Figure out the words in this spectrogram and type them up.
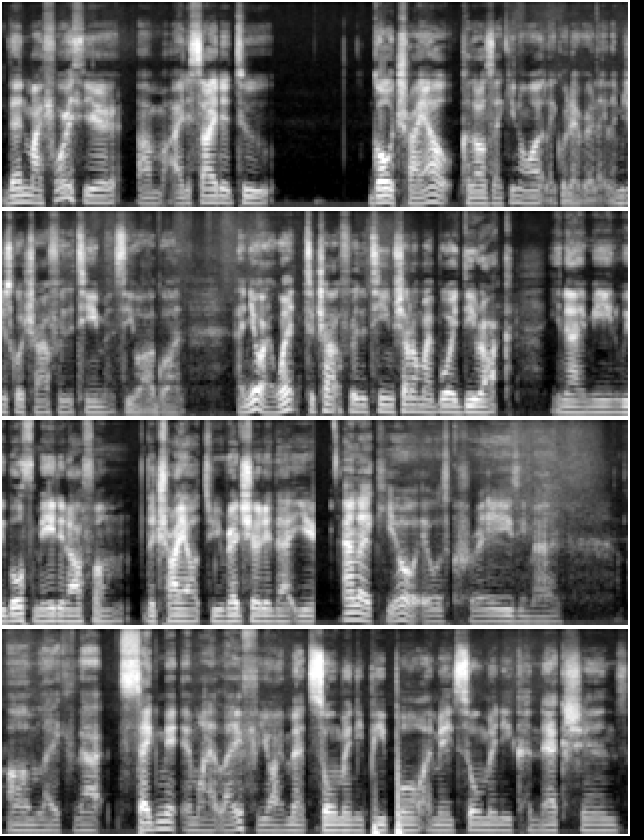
Then my fourth year, um, I decided to go try out because I was like, you know what, like whatever, like let me just go try out for the team and see what I'll go on. And yo, I went to try out for the team. Shout out my boy D Rock. You know what I mean? We both made it off um the tryouts. We redshirted that year. And like, yo, it was crazy, man. Um, like that segment in my life, yo, I met so many people. I made so many connections.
